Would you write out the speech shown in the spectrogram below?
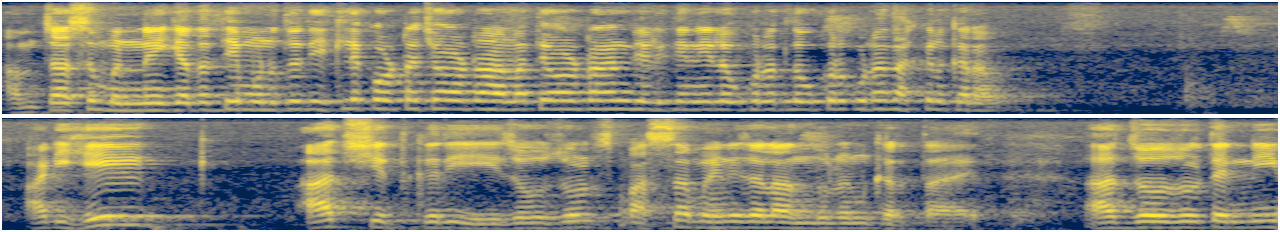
आमचं असं म्हणणं आहे की आता ते म्हणत होते इथल्या कोर्टाची ऑर्डर आणा. ते ऑर्डर आणलेली. त्यांनी लवकरात लवकर गुन्हा दाखल करावा. आणि हे आज शेतकरी जवळजवळ पाच सहा महिने झालं आंदोलन करतायत. आज जवळजवळ त्यांनी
